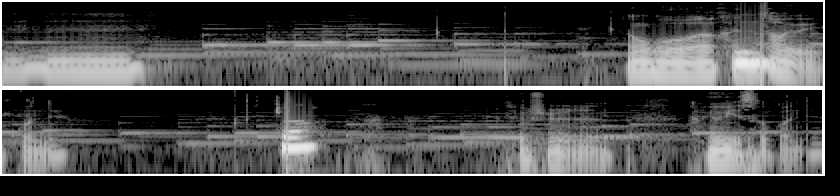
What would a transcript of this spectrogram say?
嗯，我很早有一个观点，说，就是很有意思的观点，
